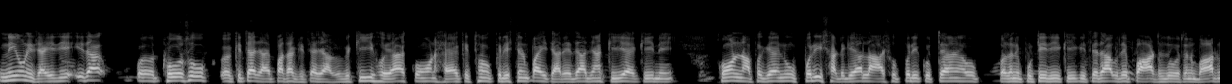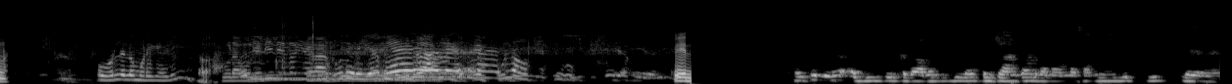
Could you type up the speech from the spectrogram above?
ਨਹੀਂ ਹੋਣੀ ਚਾਹੀਦੀ। ਇਹਦਾ ਠੋਸ ਉਹ ਕੀਤਾ ਜਾਏ ਪਤਾ ਕੀਤਾ ਜਾਵੇ ਵੀ ਕੀ ਹੋਇਆ ਕੌਣ ਹੈ ਕਿੱਥੋਂ ਕ੍ਰਿਸਚਨ ਭਾਈਚਾਰੇ ਦਾ ਜਾਂ ਕੀ ਹੈ ਕੀ ਨਹੀਂ। ਕੌਣ ਨੱਪ ਗਿਆ ਇਹਨੂੰ ਉੱਪਰ ਹੀ ਛੱਡ ਗਿਆ ਲਾਸ਼ ਉੱਪਰ ਹੀ ਕੁੱਤਿਆਂ ਨੇ ਉਹ ਪਤਾ ਨਹੀਂ ਪੁੱਟੀ ਦੀ ਕੀ ਕੀਤੇ ਦਾ ਉਹਦੇ ਪਾਰਟ ਦੋ ਤਿੰਨ ਬਾਹਰ ਨੇ ਹੋਰ ਲੈ ਲਓ ਮੁੜੇ ਜਿਹੜਾ ਅਜੀਤਪੁਰ ਖਦਾਵਰ ਜਿਹੜਾ ਸ਼ਮਸ਼ਾਨ ਘਾਟ ਦਾ ਮਾਮਲਾ ਸਾਹਮਣੇ ਆਇਆ ਜੀ ਕੀ ਲੈ ਰਿਹਾ ਹੈ?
